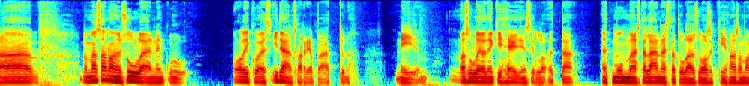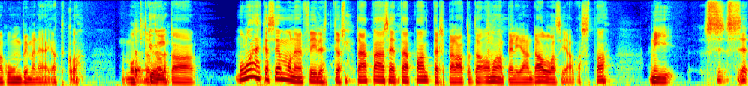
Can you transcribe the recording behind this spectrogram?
Äh, no mä sanoin sulle ennen kuin oliko edes idän sarja päättynyt, niin mä sulle jotenkin heitin silloin, että, että mun mielestä lännestä tulee suosikki ihan sama kumpi menee jatkoon. Mutta Kyllä. Tota, mulla on ehkä semmoinen fiilis, että jos tämä pääsee tämä Panthers pelaa tuota omaa peliään Dallasia vastaan, niin se, se,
